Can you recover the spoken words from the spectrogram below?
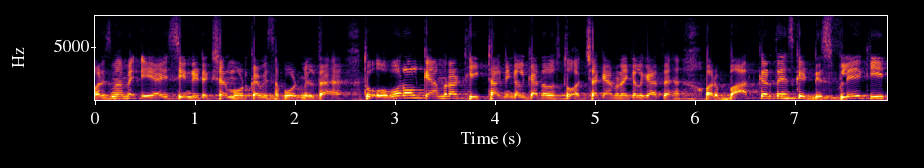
और इसमें हमें एआई सीन डिटेक्शन मोड का भी सपोर्ट मिलता है। तो ओवरऑल कैमरा ठीक ठाक निकल के आता है दोस्तों अच्छा कैमरा निकल के आता है। और बात करते हैं इसके डिस्प्ले की।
